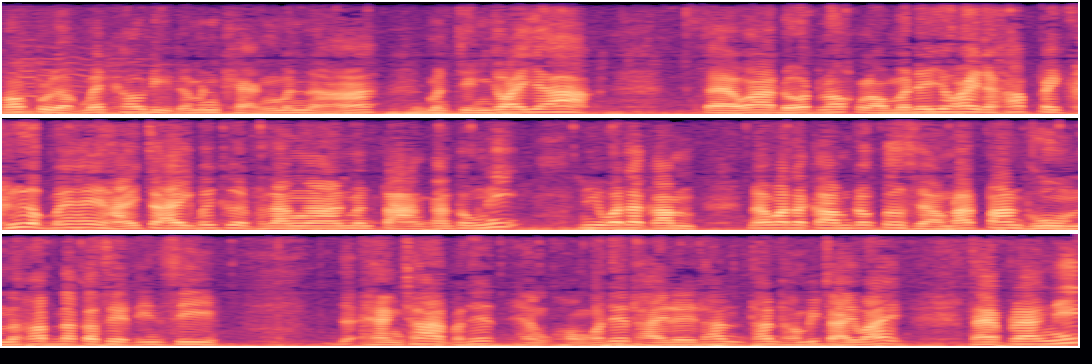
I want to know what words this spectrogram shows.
เพราะเปลือกเม็ดข้าวดีดนั้นมันแข็งมันหนา มันจึงย่อยยาก แต่ว่าโดสล็อกเราไม่ได้ย่อยนะครับ ไปเคลือบไม่ให้หายใจไม่เกิดพลังงานมันต่างกันตรงนี้ นี่วัตกรรมนวัตกรรม ดรเสียมรัตน์ป้านภูมินะครับนักเกษตรอินทรีย์แห่งชาติประเทศแห่งของประเทศไทยเลยท่านท่านทำวิจัยไว้ แต่แปลงนี้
